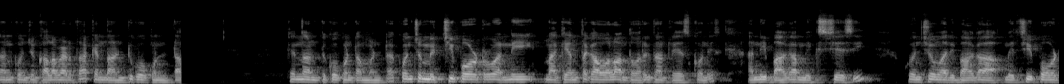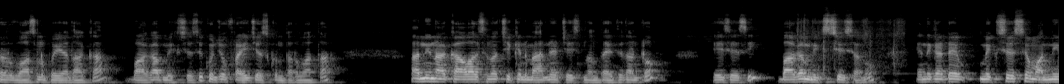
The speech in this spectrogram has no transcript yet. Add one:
దాన్ని కొంచెం కలబెడతా కింద అంటుకోకుండా కింద అంటుకోకుండా మంట కొంచెం మిర్చి పౌడరు అన్నీ నాకు ఎంత కావాలో అంతవరకు దాంట్లో వేసుకొని అన్నీ బాగా మిక్స్ చేసి కొంచెం అది బాగా మిర్చి పౌడర్ వాసన పోయేదాకా బాగా మిక్స్ చేసి కొంచెం ఫ్రై చేసుకున్న తర్వాత అన్నీ నాకు కావాల్సిన చికెన్ మ్యారినేట్ చేసినంత అయితే దాంట్లో వేసేసి బాగా మిక్స్ చేశాను. ఎందుకంటే మిక్స్ చేస్తే అన్నీ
